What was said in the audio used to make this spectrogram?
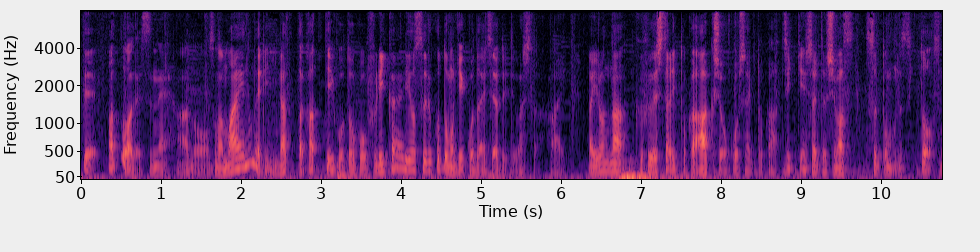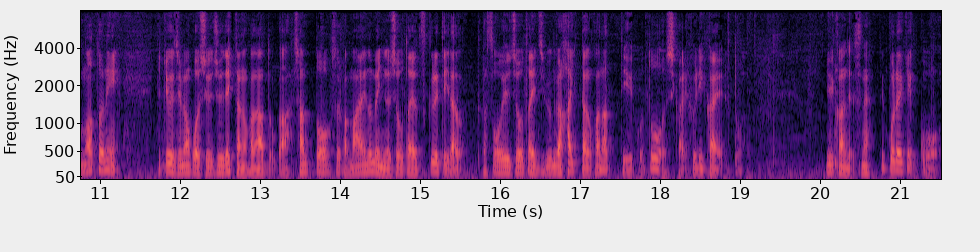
で、あとはですね、あの、その前のめりになったかっていうことをこう振り返りをすることも結構大事だと言ってました。はい。まあ、いろんな工夫したりとか、アクションを起こしたりとか、実験したりとします、すると思うんですけど、その後に、結局自分はこう集中できたのかなとか、ちゃんとそれが前のめりの状態を作れていたとか、そういう状態に自分が入ったのかなっていうことをしっかり振り返るという感じですね。で、これ結構、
